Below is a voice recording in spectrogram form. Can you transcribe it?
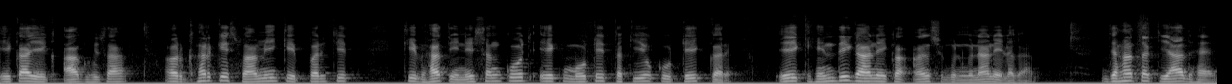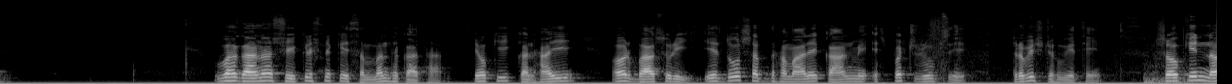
एकाएक आ घुसा और घर के स्वामी के परिचित की भांति निसंकोच एक मोटे तकियों को टेक कर एक हिंदी गाने का अंश गुनगुनाने लगा। जहाँ तक याद है, वह गाना श्री कृष्ण के संबंध का था, क्योंकि कन्हई और बाँसुरी ये दो शब्द हमारे कान में स्पष्ट रूप से प्रविष्ट हुए थे। शौकीन न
